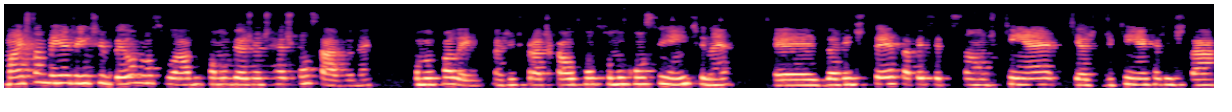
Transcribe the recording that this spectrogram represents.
mas também a gente vê o nosso lado como viajante responsável, né? Como eu falei, a gente praticar o consumo consciente, né? É, da gente ter essa percepção de quem é que a, de quem é que a gente está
